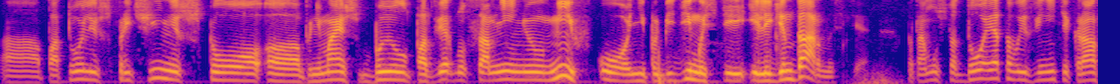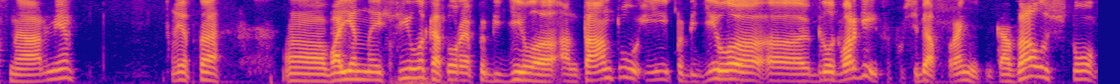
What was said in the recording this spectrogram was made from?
по той лишь причине, что, а, понимаешь, был подвергнут сомнению миф о непобедимости и легендарности. Потому что до этого, извините, Красная Армия – это а, военная сила, которая победила Антанту и победила белогвардейцев у себя в стране. И казалось, что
